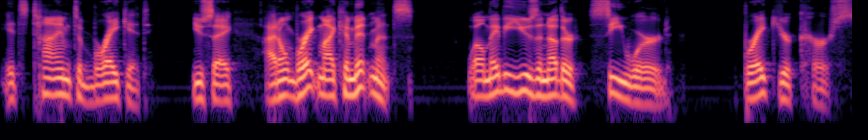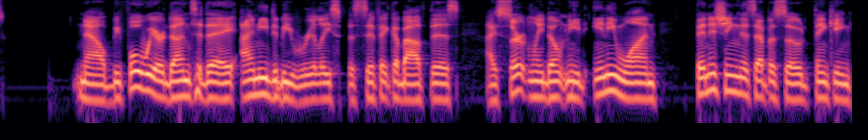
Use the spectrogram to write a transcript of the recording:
it's time to break it. You say, I don't break my commitments. Well, maybe use another C word break your curse. Now, before we are done today, I need to be really specific about this. I certainly don't need anyone finishing this episode thinking,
